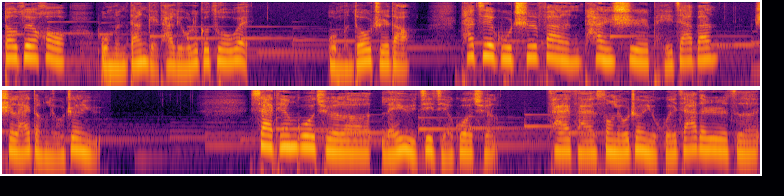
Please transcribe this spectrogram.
到最后，我们单给他留了个座位。我们都知道，他借故吃饭、探视、陪加班，是来等刘振宇。夏天过去了，雷雨季节过去了，菜菜送刘振宇回家的日子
